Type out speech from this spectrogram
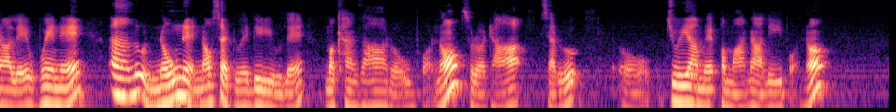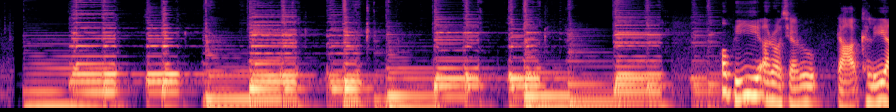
ဏလည်းဝင်တယ်အန်လို့နှုံးတဲ့နောက်ဆက်တွဲလေးတွေကိုလည်းမခံစားရတော့ဘူးပေါ့နော်ဆိုတော့ဒါကဆရာတို့ဟိုကျွေးရမယ့်ပမာဏလေးပေါ့နော်ဟုတ်ပြီအဲ့တော့ဆရာတို့ဒါကလေးက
